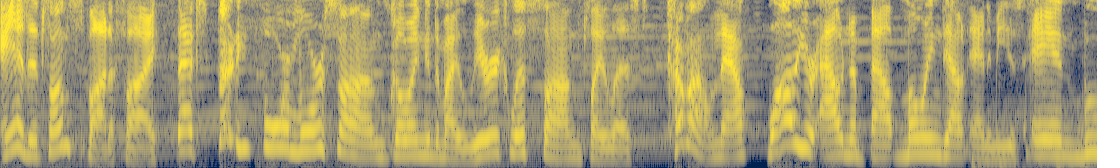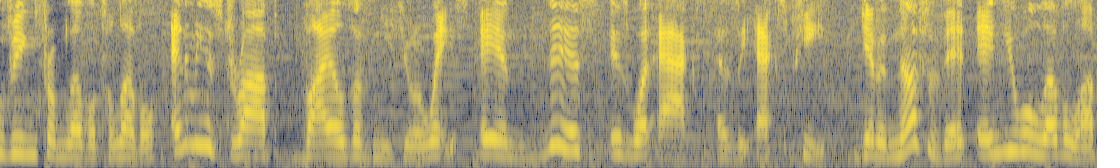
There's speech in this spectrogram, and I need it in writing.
And it's on Spotify. That's 34 more songs going into my lyricless song playlist. Come on now. While you're out and about mowing down enemies and moving from level to level, enemies drop vials of nuclear waste, and this is what acts as the XP. Get enough of it, and you will level up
